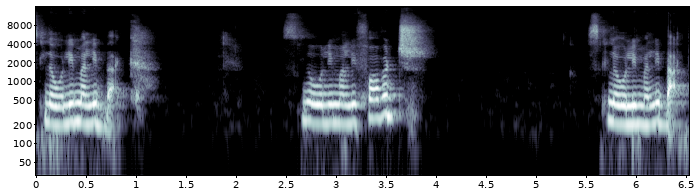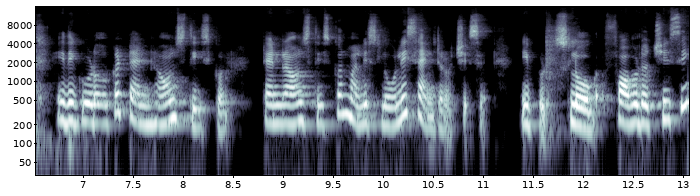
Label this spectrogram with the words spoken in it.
స్లోలీ మళ్ళీ బ్యాక్ స్లోలీ మళ్ళీ ఫార్వర్డ్ స్లోలీ మళ్ళీ బ్యాక్ ఇది కూడా ఒక టెన్ రౌండ్స్ తీసుకోండి టెన్ రౌండ్స్ తీసుకొని మళ్ళీ స్లోలీ సెంటర్ వచ్చేసి ఇప్పుడు స్లోగా ఫార్వర్డ్ వచ్చేసి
